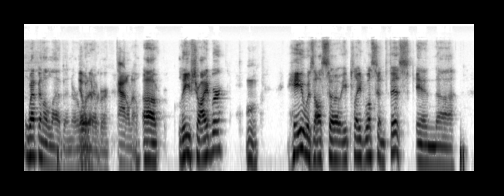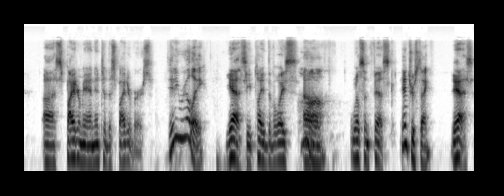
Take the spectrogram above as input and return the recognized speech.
Weapon Eleven or Yeah, whatever. whatever. I don't know. Uh, Liev Schreiber. Mm. He was also he played Wilson Fisk in uh, uh, Spider-Man Into the Spider-Verse. Did he really? Yes, he played the voice Huh. of Wilson Fisk. Interesting. Yes,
